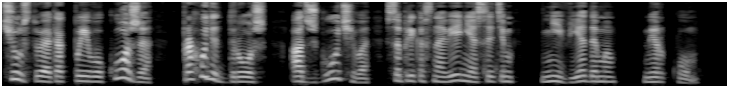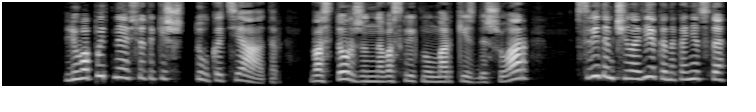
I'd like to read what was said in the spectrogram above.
чувствуя, как по его коже проходит дрожь от жгучего соприкосновения с этим неведомым мирком. Любопытная все-таки штука театр, восторженно воскликнул маркиз де Шуар с видом человека, наконец-то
